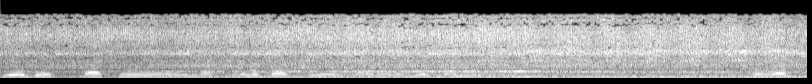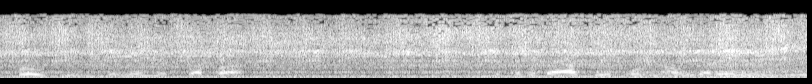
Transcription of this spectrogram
should be expecting in the little so I'm going to give them a little protein. So we'll mix up a mix up a batch here for them. Now we got everything we need.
